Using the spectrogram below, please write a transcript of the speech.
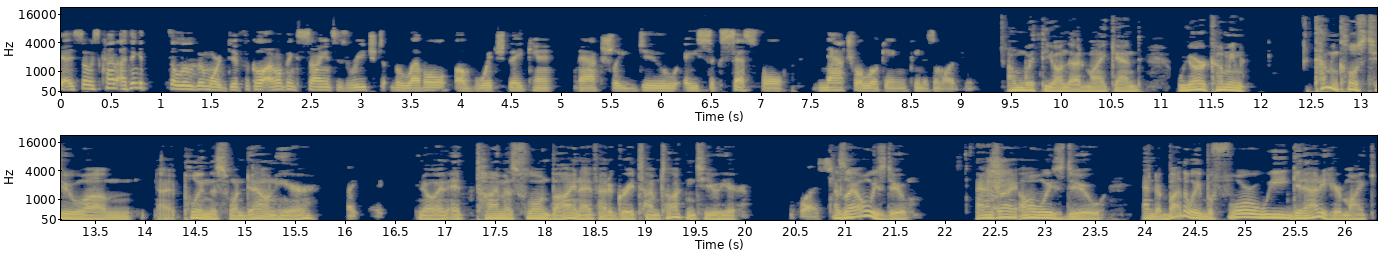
yeah, so it's kind of I think it's a little bit more difficult. I don't think science has reached the level of which they can actually do a successful natural looking penis enlargement. I'm with you on that, Mike, and we are coming coming close to um, uh, pulling this one down here. Right, right. You know, and, and time has flown by, and I've had a great time talking to you here. Likewise. As I always do. As I always do. And uh, by the way, before we get out of here, Mike,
